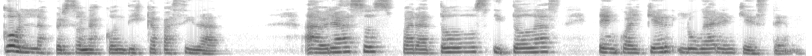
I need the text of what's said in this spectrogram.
con las personas con discapacidad. Abrazos para todos y todas en cualquier lugar en que estén.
